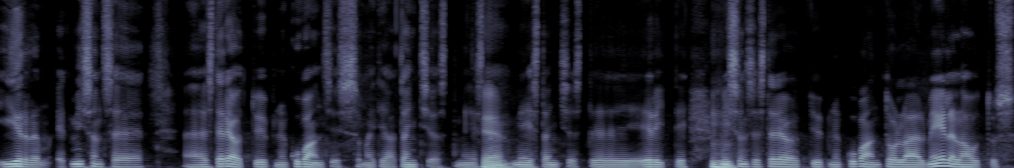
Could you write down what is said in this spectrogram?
hirm, et mis on see äh, stereotüüpne kuvand siis, ma ei tea, tantsijast, meest yeah., meestantsijast äh, eriti mm. -hmm. mis on see stereotüüpne kuvand tol ajal meelelahutus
